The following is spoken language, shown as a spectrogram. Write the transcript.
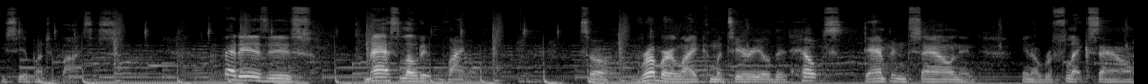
you see a bunch of boxes. What that is is mass-loaded vinyl. It's a rubber-like material that helps dampen sound and you know reflect sound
